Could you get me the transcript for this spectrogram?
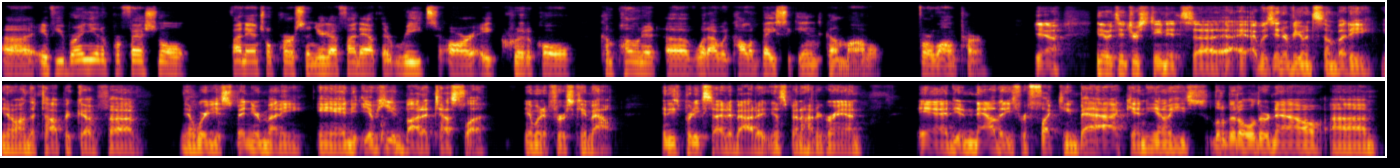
uh, if you bring in a professional financial person, you're going to find out that REITs are a critical component of what I would call a basic income model for a long term. Yeah, you know it's interesting. It's uh, I, I, was interviewing somebody, you know, on the topic of uh, you know where you spend your money, and you know he had bought a Tesla, you know, when it first came out, and he's pretty excited about it. You know, spent a hundred grand, and you know, now that he's reflecting back, and you know he's a little bit older now, um,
